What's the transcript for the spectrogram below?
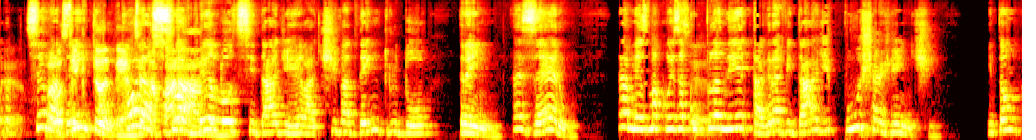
É. Você lá dentro, tá dentro, qual é a tá sua velocidade relativa dentro do trem? É zero. É a mesma coisa zero. com o planeta. A gravidade puxa a gente. Então,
